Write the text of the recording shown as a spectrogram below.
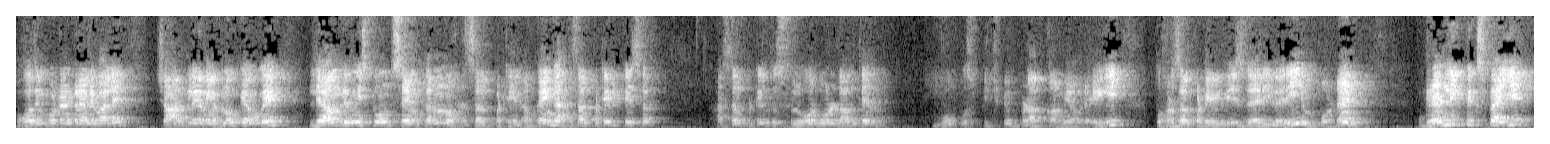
बहुत इंपॉर्टेंट रहने वाले। चार प्लेयर लखनऊ के हो गए। लियाम लिविंगस्टोन, सैम करन और हर्षल पटेल। अब कहेंगे हर्षल पटेल पेसर हर्षल पटेल तो स्लोअर बॉल डालते हैं ना। वो उस पिच पे बड़ा कामयाब रहेगी। तो हर्षल पटेल भी is very very important grand league picks पे आइए।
